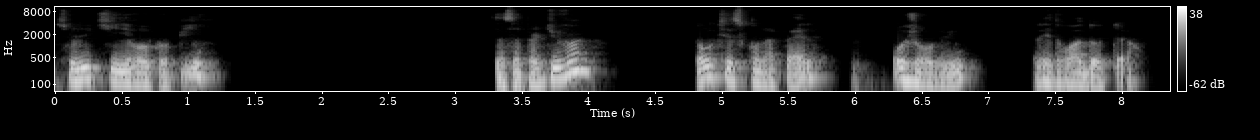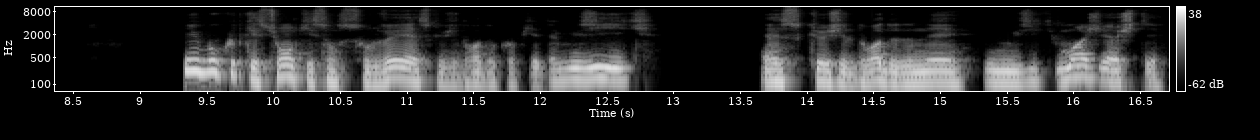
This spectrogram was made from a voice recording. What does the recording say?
celui qui recopie, ça s'appelle du vol. Donc c'est ce qu'on appelle aujourd'hui les droits d'auteur. Il y a eu beaucoup de questions qui sont soulevées. Est-ce que j'ai le droit de copier de la musique? Est-ce que j'ai le droit de donner une musique? Moi, j'ai acheté.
